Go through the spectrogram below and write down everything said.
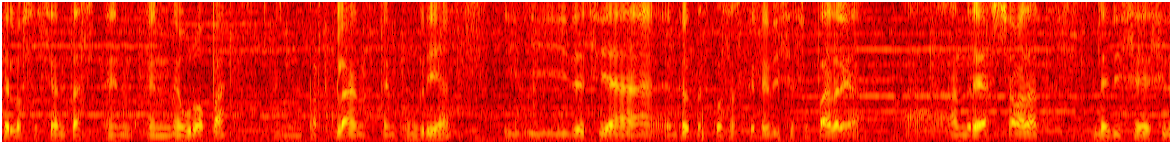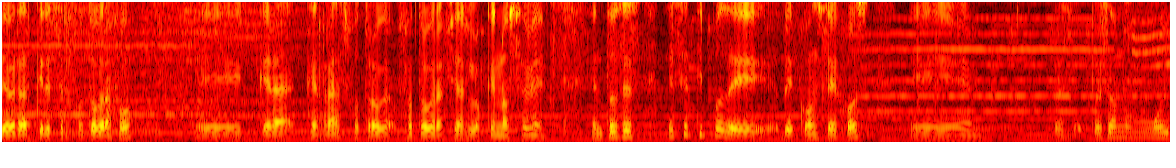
de los 60 en, en Europa, en particular en, Hungría. Y, decía, entre otras cosas, que le dice su padre a, Andreas Shabadat, le dice, si de verdad quieres ser fotógrafo, eh, querrás fotografiar lo que no se ve. Entonces, ese tipo de, consejos eh, pues, pues son muy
